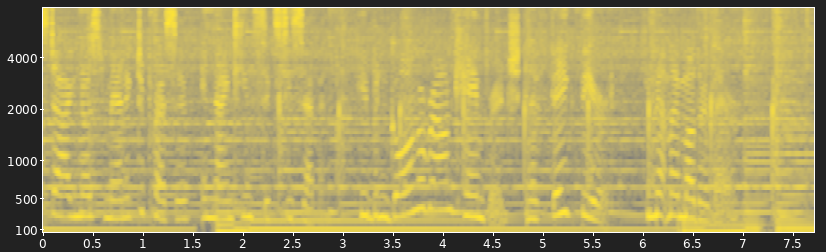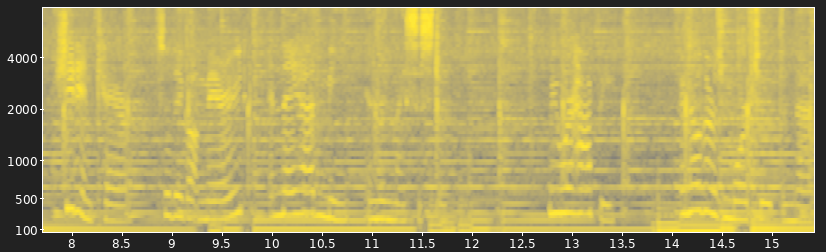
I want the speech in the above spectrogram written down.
was diagnosed manic depressive in 1967. He'd been going around Cambridge in a fake beard. He met my mother there. She didn't care, so they got married, and they had me and then my sister. We were happy. I know there's more to it than that.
